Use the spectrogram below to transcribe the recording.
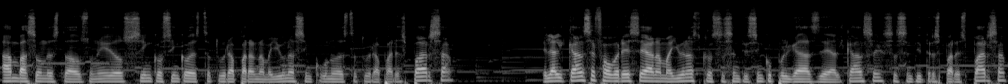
Ambas son de Estados Unidos. 5-5 de estatura para Namayunas, 5-1 de estatura para Esparza. El alcance favorece a Namayunas con 65 pulgadas de alcance, 63 para Esparza.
